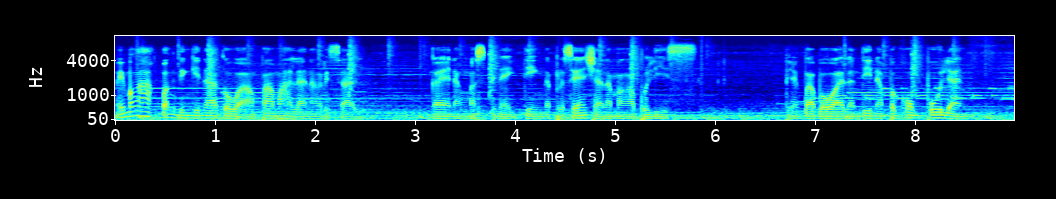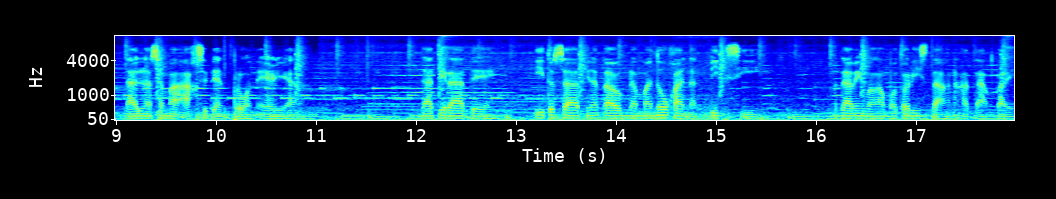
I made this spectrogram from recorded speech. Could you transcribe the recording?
May mga hakbang ding ginagawa ang pamahalaan ng Rizal, gaya ng mas pinaigting na presensya ng mga pulis. Pinagbabawalan din ang pagkumpulan, lalo na sa mga accident-prone area. Dati-rate, dito sa tinatawag na Manukan at Big C, madaming mga motorista ang nakatambay.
